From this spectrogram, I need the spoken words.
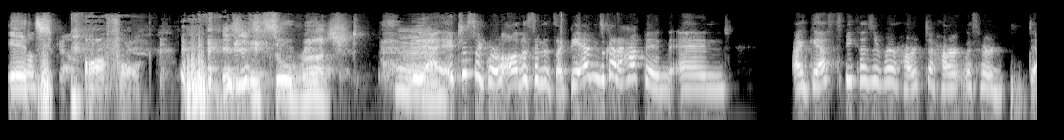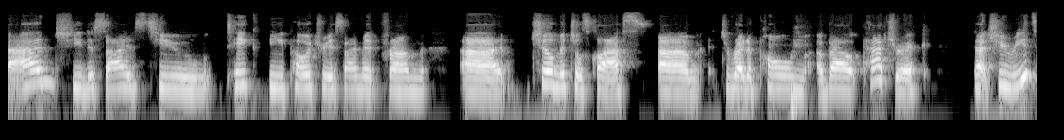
It's awful. Is it? It's so rushed. But yeah, it's just like we're all of a sudden it's like the end's gotta happen, and I guess because of her heart to heart with her dad, she decides to take the poetry assignment from uh, Chill Mitchell's class um, to write a poem about Patrick that she reads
